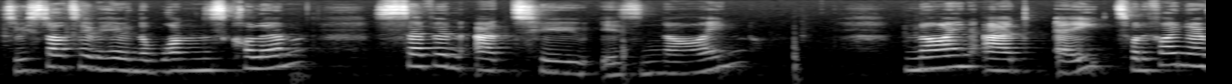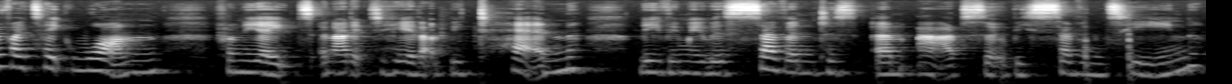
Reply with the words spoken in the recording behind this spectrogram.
So we start over here in the ones column. 7 add 2 is 9. 9 add 8. Well, if I know if I take 1 from the 8 and add it to here, that would be 10, leaving me with 7 to um, add, so it would be 17.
